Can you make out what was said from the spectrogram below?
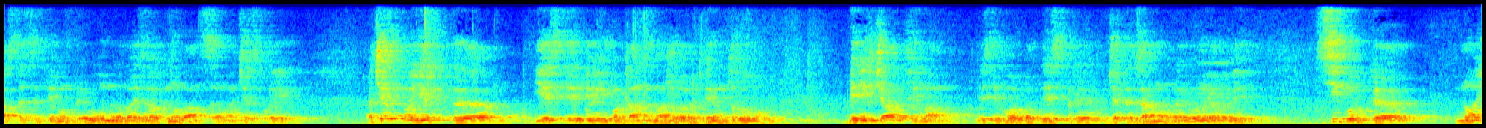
astăzi suntem împreună la ziua când lansăm acest proiect. Acest proiect uh, este de o importanță majoră pentru beneficiarul final. Este vorba despre cetățeanul raionului Alovei. Sigur că noi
